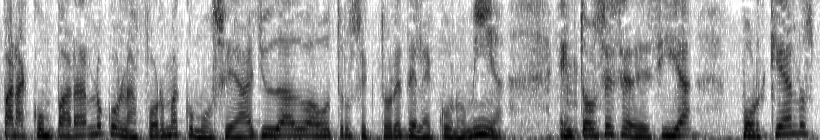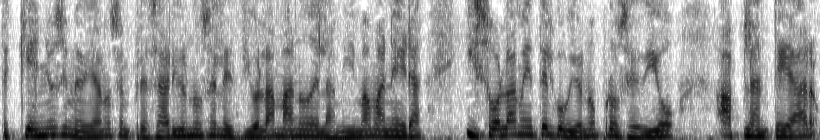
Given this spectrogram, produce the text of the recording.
para compararlo con la forma como se ha ayudado a otros sectores de la economía. Entonces se decía, ¿por qué a los pequeños y medianos empresarios no se les dio la mano de la misma manera y solamente el gobierno procedió a plantear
